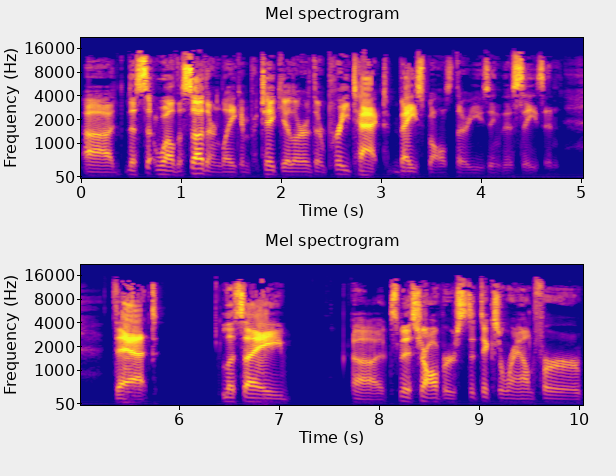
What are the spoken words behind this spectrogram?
uh, the well, the Southern League in particular, their pre-tacked baseballs they're using this season that let's say uh, Smith Shawver sticks around for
